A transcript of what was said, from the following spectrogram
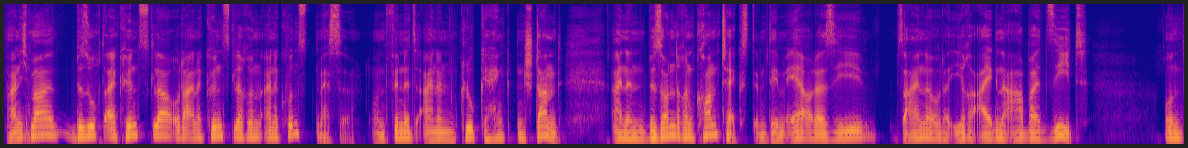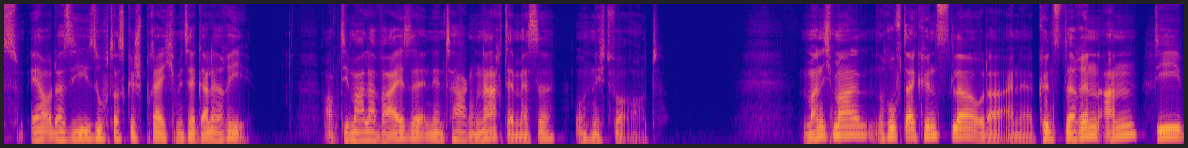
Manchmal besucht ein Künstler oder eine Künstlerin eine Kunstmesse und findet einen klug gehängten Stand, einen besonderen Kontext, in dem er oder sie seine oder ihre eigene Arbeit sieht. Und er oder sie sucht das Gespräch mit der Galerie. Optimalerweise in den Tagen nach der Messe und nicht vor Ort. Manchmal ruft ein Künstler oder eine Künstlerin an, die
